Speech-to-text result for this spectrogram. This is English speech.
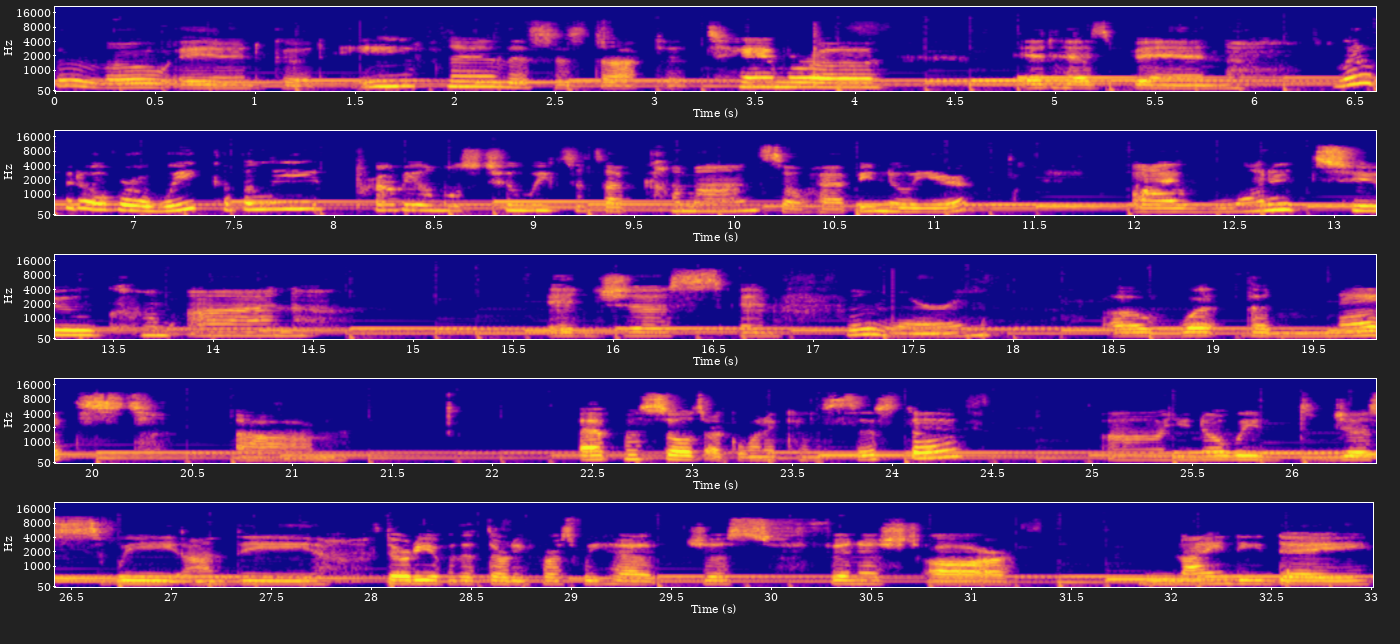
Hello and good evening. This is Dr. Tamara. It has been a little bit over a week, I believe, probably almost two weeks since I've come on. So, Happy New Year. I wanted to come on and just inform of what the next um, episodes are going to consist of. Uh, you know, we just we on the 30th or the 31st, we had just finished our 90 day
